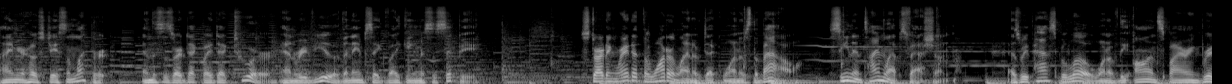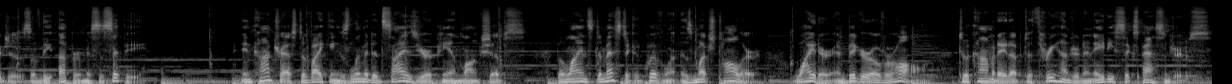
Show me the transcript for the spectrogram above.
I am your host Jason Leppert, and this is our deck by deck tour and review of the namesake Viking Mississippi. Starting right at the waterline of deck 1 is the bow, seen in time-lapse fashion, as we pass below one of the awe-inspiring bridges of the upper Mississippi. In contrast to Viking's limited-size European longships, the line's domestic equivalent is much taller, wider, and bigger overall to accommodate up to 386 passengers.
